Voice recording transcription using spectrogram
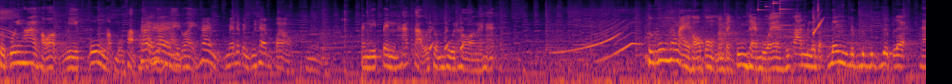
คือกุ้ยช่ายเขาอะมีกุ้งกับหมูสับผสใช่มอยู่ใช่ข้างในด้วย ใช่ไม่ได้เป็นกุ้ยช่ายเปล่าอันนี้เป็นฮักเก๋าชมพูทองนะฮะๆคือกุ้งข้างในเขาปงมันเป็นกุ้งแชบวยอะทุกอันมันเลยแบบเด้งดึบดึบดึบดึบเลยใช่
